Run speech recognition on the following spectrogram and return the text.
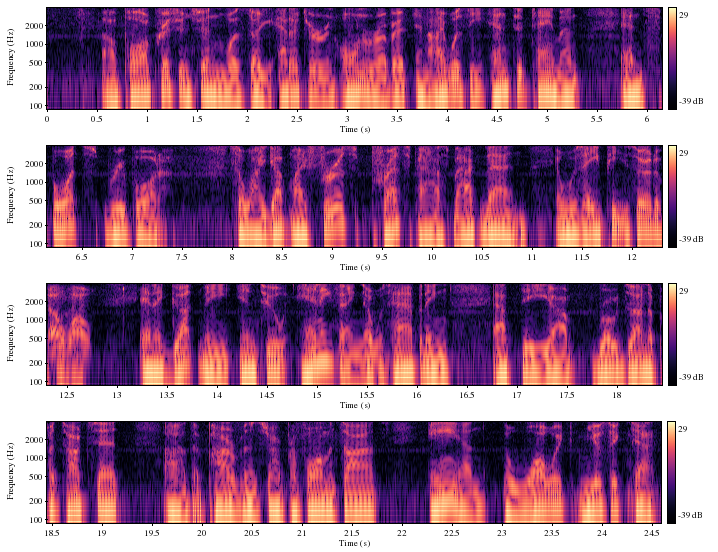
uh, Paul Christensen was the editor and owner of it, and I was the entertainment and sports reporter. So I got my first press pass back then. It was AP certified. Oh, wow. And it got me into anything that was happening at the uh, Rhodes on the Pawtuxet, uh, the Providence Performance Arts, and the Warwick Music Tent.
